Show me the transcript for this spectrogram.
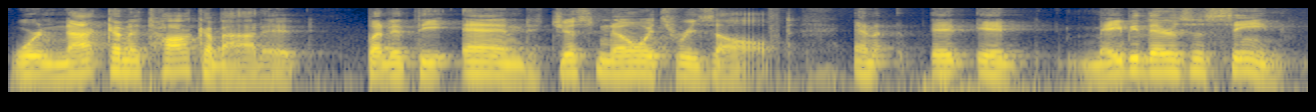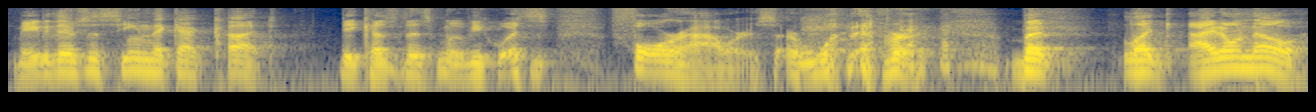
We're not going to talk about it but at the end just know it's resolved. And it it maybe there's a scene. Maybe there's a scene that got cut because this movie was 4 hours or whatever. But like i don't know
